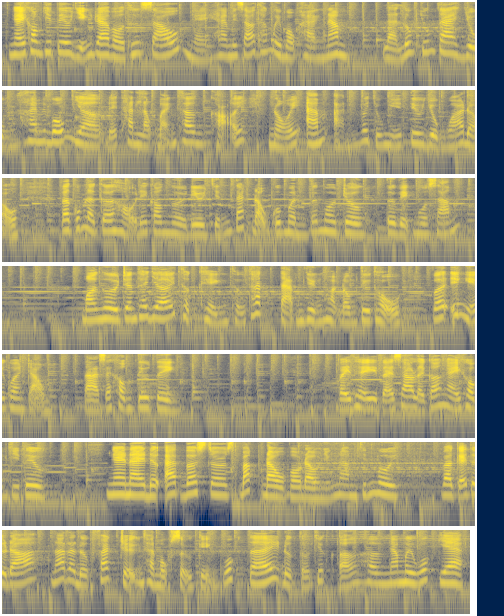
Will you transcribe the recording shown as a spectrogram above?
Ngày không chi tiêu diễn ra vào thứ Sáu, ngày 26 tháng 11 hàng năm là lúc chúng ta dùng 24 giờ để thanh lọc bản thân khỏi nỗi ám ảnh với chủ nghĩa tiêu dùng quá độ và cũng là cơ hội để con người điều chỉnh tác động của mình với môi trường từ việc mua sắm. Mọi người trên thế giới thực hiện thử thách tạm dừng hoạt động tiêu thụ với ý nghĩa quan trọng ta sẽ không tiêu tiền. Vậy thì tại sao lại có ngày không chi tiêu? Ngày này được Adbusters bắt đầu vào đầu những năm 90 và kể từ đó nó đã được phát triển thành một sự kiện quốc tế được tổ chức ở hơn 50 quốc gia.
